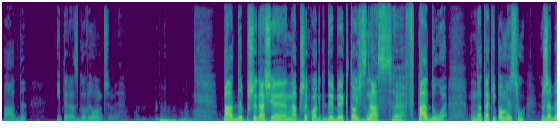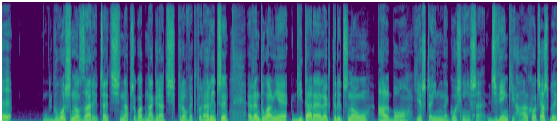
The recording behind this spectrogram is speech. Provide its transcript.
pad i teraz go wyłączymy. Pad przyda się na przykład, gdyby ktoś z nas e, wpadł na taki pomysł, żeby głośno zaryczeć, na przykład nagrać krowę, która ryczy, ewentualnie gitarę elektryczną albo jeszcze inne głośniejsze dźwięki, a chociażby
